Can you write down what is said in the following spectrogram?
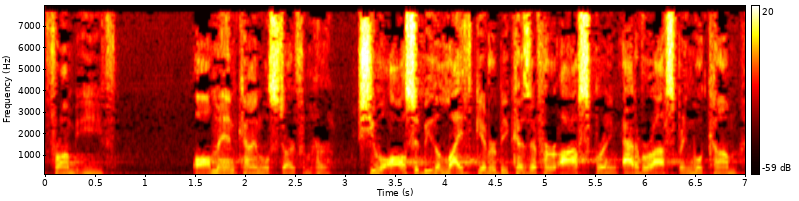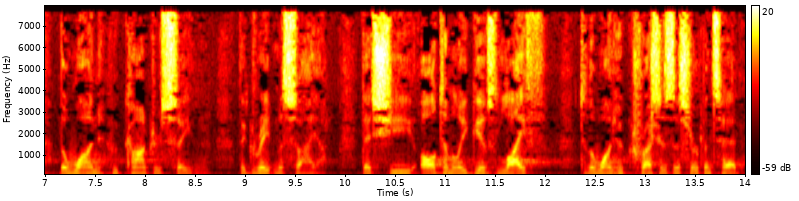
from Eve. All mankind will start from her. She will also be the life giver because of her offspring. Out of her offspring will come the one who conquers Satan, the great Messiah. That she ultimately gives life to the one who crushes the serpent's head.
